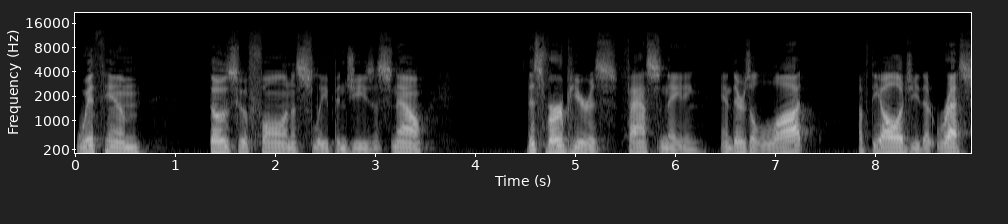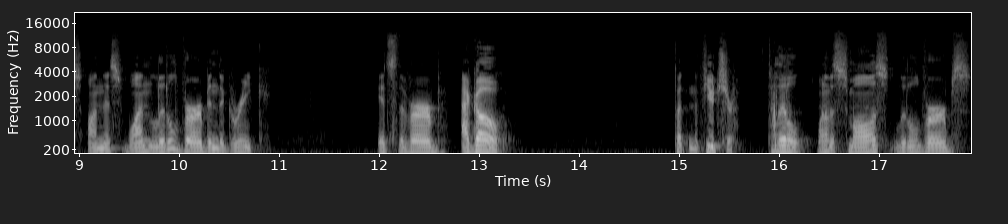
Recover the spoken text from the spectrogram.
with him those who have fallen asleep in Jesus. Now, this verb here is fascinating, and there's a lot of theology that rests on this one little verb in the Greek. It's the verb ago, put in the future. Little, one of the smallest little verbs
